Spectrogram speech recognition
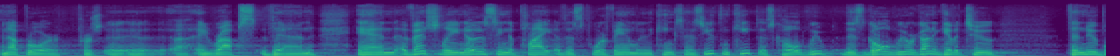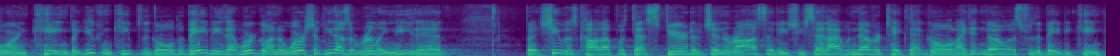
An uproar uh, uh, uh, erupts then, and eventually, noticing the plight of this poor family, the king says, "You can keep this gold. We, this gold, we were going to give it to the newborn king, but you can keep the gold. The baby that we're going to worship, he doesn't really need it." But she was caught up with that spirit of generosity. She said, I would never take that gold. I didn't know it was for the baby king.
